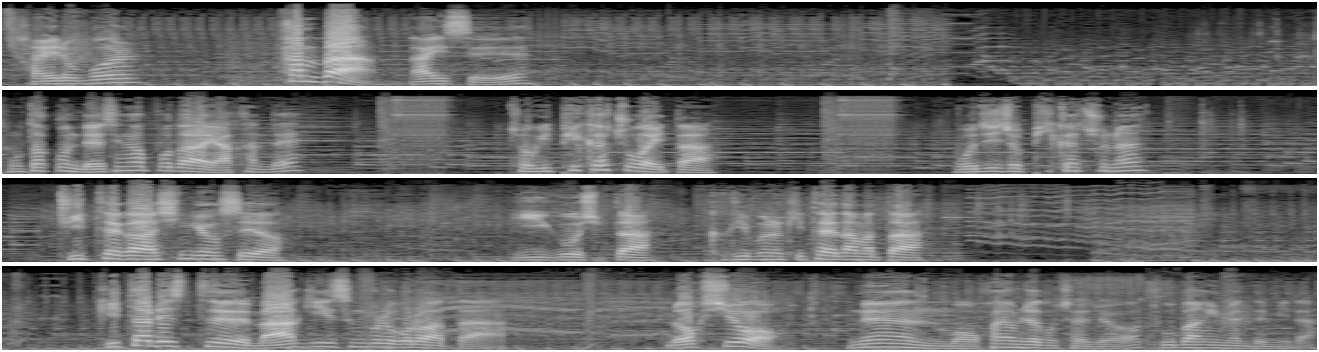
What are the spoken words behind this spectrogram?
자이로볼 한방! 나이스. 동탁군 내 생각보다 약한데? 저기 피카츄가 있다. 뭐지 저 피카츄는? 뒤태가 신경 쓰여 이기고 싶다 그 기분을 기타에 담았다 기타리스트 마기 승부를 걸어왔다 럭시오는 뭐 화염 자동차죠 두 방이면 됩니다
